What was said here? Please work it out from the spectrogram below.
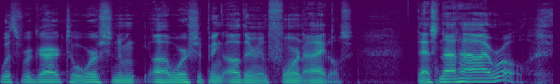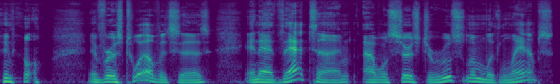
with regard to worshiping, uh, worshiping other and foreign idols. That's not how I roll. You know, in verse 12 it says, "And at that time I will search Jerusalem with lamps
